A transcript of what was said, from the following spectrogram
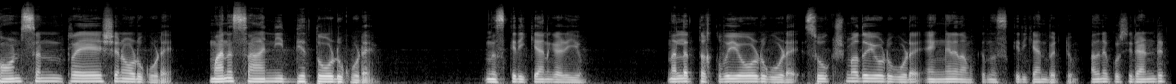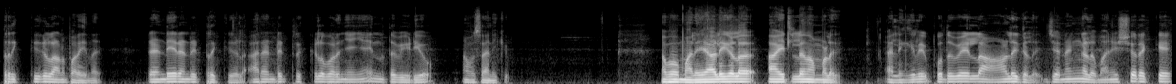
കോൺസെൻട്രേഷനോടുകൂടെ മനസാന്നിധ്യത്തോടുകൂടെ നിസ്കരിക്കാൻ കഴിയും. നല്ല തക്വയോടുകൂടെ സൂക്ഷ്മതയോടുകൂടെ എങ്ങനെ നമുക്ക് നിസ്കരിക്കാൻ പറ്റും. അതിനെക്കുറിച്ച് രണ്ട് ട്രിക്കുകളാണ് പറയുന്നത്. രണ്ടേ രണ്ട് ട്രിക്കുകൾ ആ രണ്ട് ട്രിക്കുകൾ പറഞ്ഞു കഴിഞ്ഞാൽ ഇന്നത്തെ വീഡിയോ അവസാനിക്കും. അപ്പോൾ മലയാളികൾ ആയിട്ടുള്ള നമ്മൾ അല്ലെങ്കിൽ പൊതുവെയുള്ള ആളുകൾ ജനങ്ങൾ മനുഷ്യരൊക്കെ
